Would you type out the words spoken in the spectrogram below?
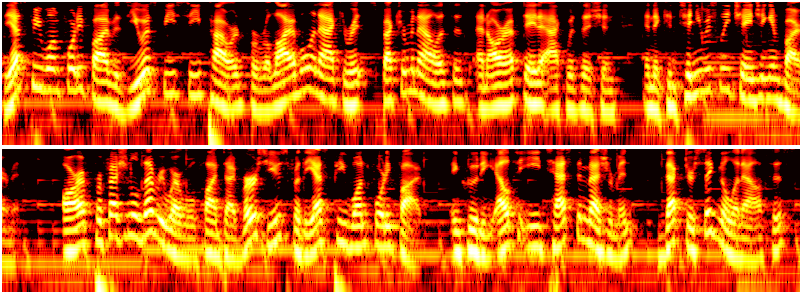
The SP145 is USB C powered for reliable and accurate spectrum analysis and RF data acquisition in a continuously changing environment. RF professionals everywhere will find diverse use for the SP145, including LTE test and measurement, vector signal analysis,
